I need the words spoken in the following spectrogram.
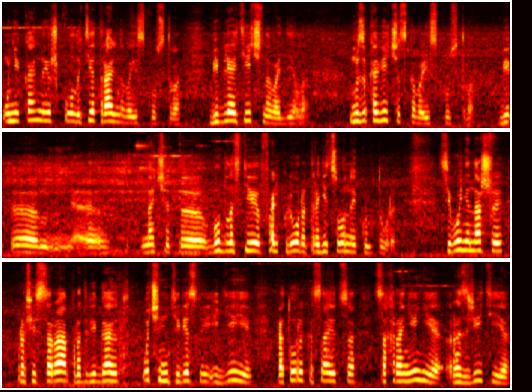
уникальные школы театрального искусства, библиотечного дела, музыковедческого искусства, э, э, значит, в области фольклора, традиционной культуры. Сегодня наши профессора продвигают очень интересные идеи, которые касаются сохранения, развития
